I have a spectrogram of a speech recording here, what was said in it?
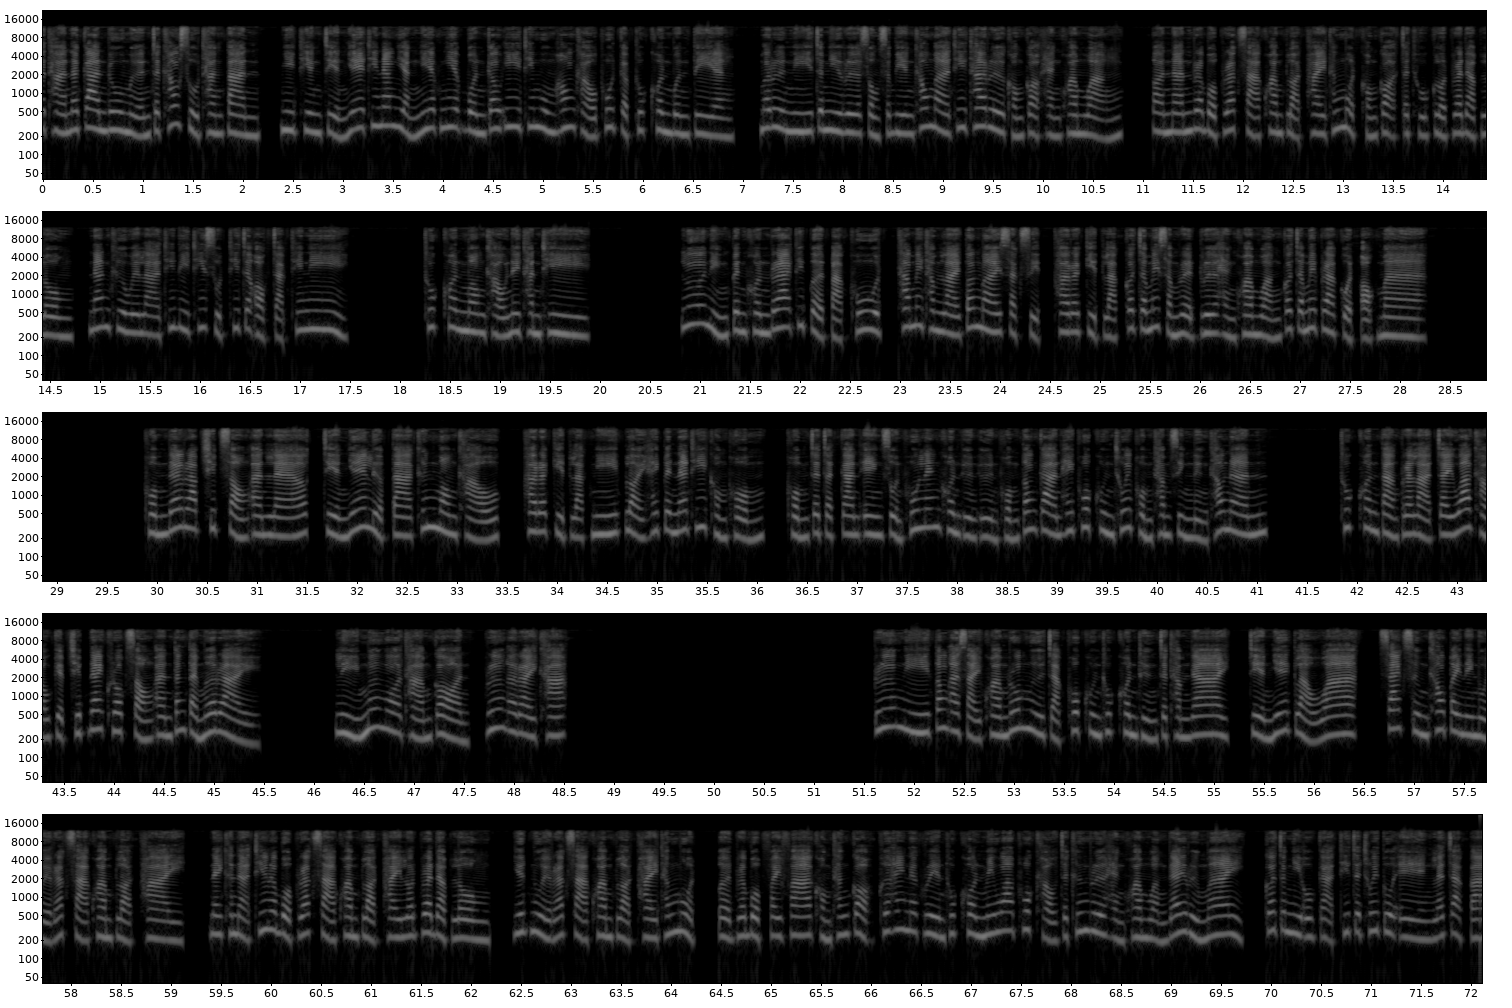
สถานการณ์ดูเหมือนจะเข้าสู่ทางตัน มีเพียงเจียนเย่ที่นั่งอย่างเงียบๆบนเก้าอี้ที่มุมห้องเขาพูดกับทุกคนบนเตียง มรืนนี้จะมีเรือส่งเสบียงเข้ามาที่ท่าเรือของเกาะแห่งความหวัง ตอนนั้นระบบรักษาความปลอดภัยทั้งหมดของเกาะจะถูกลดระดับลง นั่นคือเวลาที่ดีที่สุดที่จะออกจากที่นี่ ทุกคนมองเขาในทันทีลู่หนิงเป็นคนแรกที่เปิดปากพูด ถ้าไม่ทำลายต้นไม้ศักดิ์สิทธิ์ภารกิจหลักก็จะไม่สำเร็จเรือแห่งความหวังก็จะไม่ปรากฏออกมา ผมได้รับชิปสองอันแล้ว เจียนเย่เหลือบตาขึ้นมองเขา ภารกิจหลักนี้ปล่อยให้เป็นหน้าที่ของผม ผมจะจัดการเองส่วนผู้เล่นคนอื่นๆ ผมต้องการให้พวกคุณช่วยผมทำสิ่งหนึ่งเท่านั้น ทุกคนต่างประหลาดใจว่าเขาเก็บชิปได้ครบสองอันตั้งแต่เมื่อไหร่ หลี่เมื่องอถามก่อน เรื่องอะไรคะ เรื่องนี้ต้องอาศัยความร่วมมือจากพวกคุณทุกคนถึงจะทำได้ เจียนเย่กล่าวว่า แทรกซึมเข้าไปในหน่วยรักษาความปลอดภัย ในขณะที่ระบบรักษาความปลอดภัยลดระดับลง ยึดหน่วยรักษาความปลอดภัยทั้งหมด เปิดระบบไฟฟ้าของทั้งเกาะเพื่อให้นักเรียนทุกคนไม่ว่าพวกเขาจะขึ้นเรือแห่งความหวังได้หรือไม่ ก็จะมีโอกาสที่จะช่วยตัวเองและจากไป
